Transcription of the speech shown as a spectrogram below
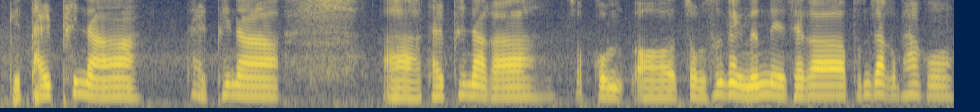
여기 달피나, 달피나, 아, 달피나가 조금, 어, 좀 성장이 늦네. 제가 분작업하고,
